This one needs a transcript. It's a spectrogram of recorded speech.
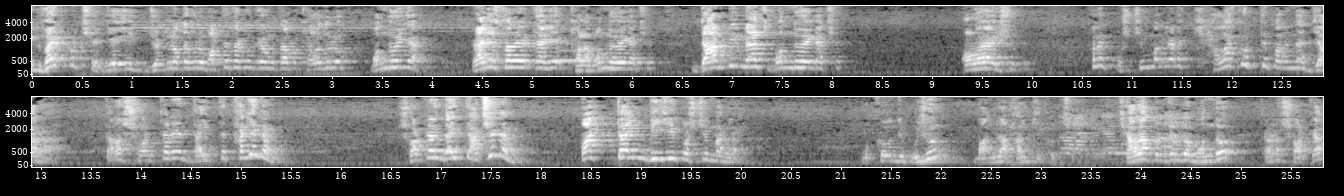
ইনভাইট করছে যে এই জটিলতাগুলো বাড়তে থাকুক এবং তারপর খেলাধুলো বন্ধ হয়ে যাক? রাজস্থানের আগে খেলা বন্ধ হয়ে গেছে ডার্বি ম্যাচ বন্ধ হয়ে গেছে অভয়া ইস্যুতে ফলে পশ্চিমবাংলার খেলা করতে পারে না যারা তারা সরকারের দায়িত্বে থাকে কেন? সরকারের দায়িত্বে আছে কেন? পার্ট টাইম ডিজি পশ্চিমবাংলায় মুখ্যমন্ত্রী, বুঝুন বাংলার হাল কি করছে। খেলা পর্যন্ত বন্ধ কারণ সরকার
